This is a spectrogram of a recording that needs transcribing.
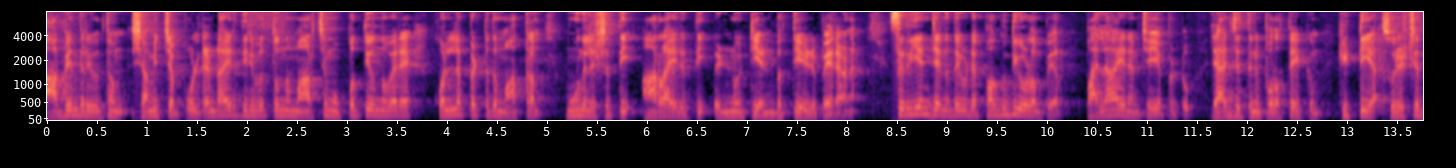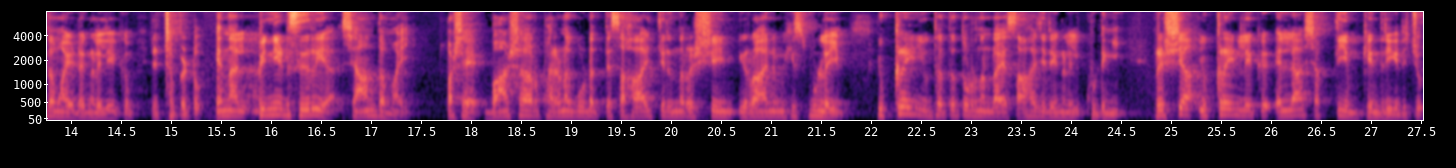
ആഭ്യന്തര യുദ്ധം ശമിച്ചപ്പോൾ രണ്ടായിരത്തി ഇരുപത്തൊന്ന് മാർച്ച് മുപ്പത്തിയൊന്ന് വരെ കൊല്ലപ്പെട്ടത് മാത്രം മൂന്ന് ലക്ഷത്തി ആറായിരത്തി എണ്ണൂറ്റി എൺപത്തിയേഴ് പേരാണ്. സിറിയൻ ജനതയുടെ പകുതിയോളം പേർ പലായനം ചെയ്യപ്പെട്ടു. രാജ്യത്തിന് പുറത്തേക്കും കിട്ടിയ സുരക്ഷിതമായ ഇടങ്ങളിലേക്കും രക്ഷപ്പെട്ടു. എന്നാൽ പിന്നീട് സിറിയ ശാന്തമായി. പക്ഷേ ബാഷാർ ഭരണകൂടത്തെ സഹായിച്ചിരുന്ന റഷ്യയും ഇറാനും ഹിസ്ബുള്ളയും യുക്രൈൻ യുദ്ധത്തെ തുടർന്നുണ്ടായ സാഹചര്യങ്ങളിൽ കുടുങ്ങി. റഷ്യ യുക്രൈനിലേക്ക് എല്ലാ ശക്തിയും കേന്ദ്രീകരിച്ചു.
